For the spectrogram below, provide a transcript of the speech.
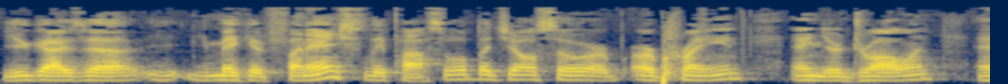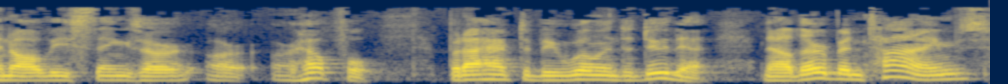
you guys, uh, you make it financially possible, but you also are, are praying and you're drawing and all these things are, are, are helpful. But I have to be willing to do that. Now there have been times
